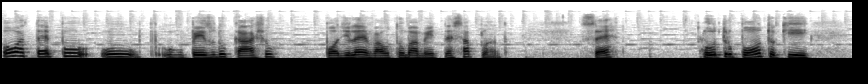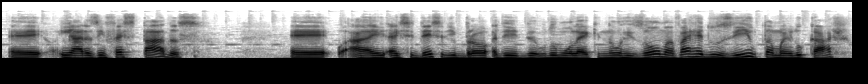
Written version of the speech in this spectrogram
ou até por o, o peso do cacho pode levar ao tombamento dessa planta, certo? Outro ponto que é, em áreas infestadas, é, a, a, incidência de, bro, de, de, do moleque no rizoma vai reduzir o tamanho do cacho,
